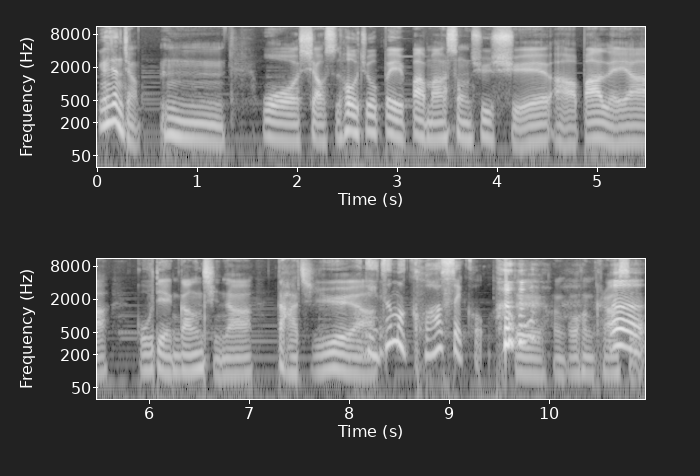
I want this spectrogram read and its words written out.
应该这样讲，嗯，我小时候就被爸妈送去学啊芭蕾啊、古典钢琴啊。打击乐啊！你这么 classical，对，很我很 classical。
